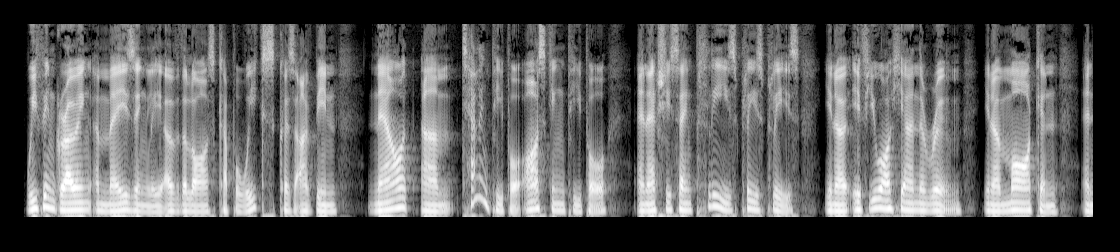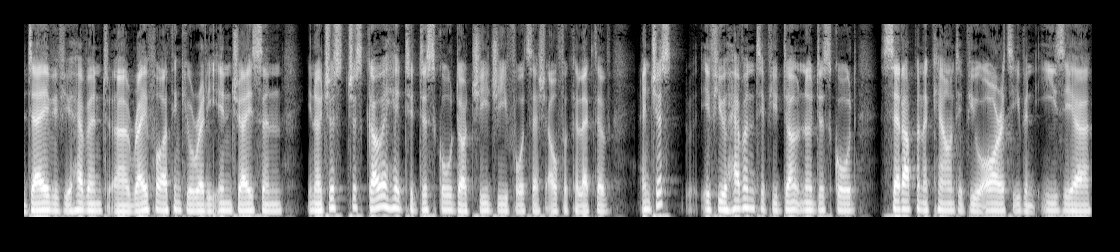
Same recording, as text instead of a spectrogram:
we've been growing amazingly over the last couple weeks because I've been now um, telling people, asking people, and actually saying, please, please, please, you know, if you are here in the room, you know, Mark and and Dave, if you haven't, uh, Rayful, I think you're already in. Jason, you know, just just go ahead to discord.gg forward slash Alpha Collective, and just if you haven't, if you don't know Discord, set up an account. If you are, it's even easier,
